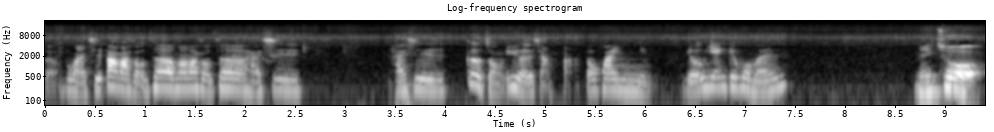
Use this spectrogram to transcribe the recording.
的，不管是爸爸手册、妈妈手册，还是还是各种育儿的想法，都欢迎你留言给我们。没错，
